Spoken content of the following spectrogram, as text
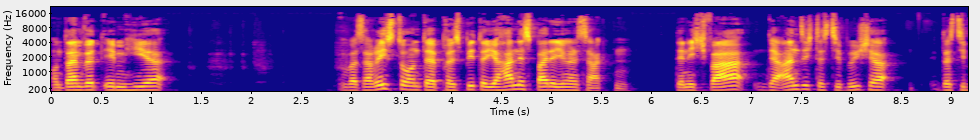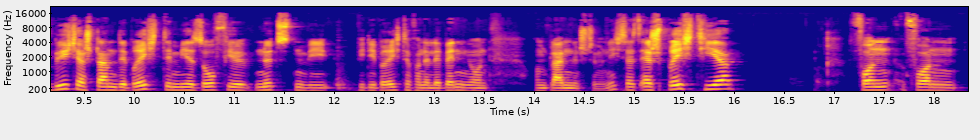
Und dann wird eben hier, was Aristo und der Presbyter Johannes beide Jünger sagten. Denn ich war der Ansicht, dass die Bücher dass die Bücher stammende Berichte mir so viel nützten wie, wie die Berichte von der lebendigen und, und bleibenden Stimme. Nicht? Das heißt, er spricht hier von, von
